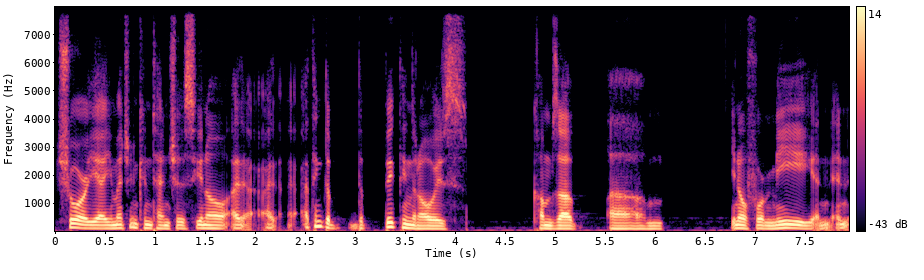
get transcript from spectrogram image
Sure. Yeah, you mentioned contentious. You know, I I, I think the the big thing that always comes up um, you know, for me, and and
